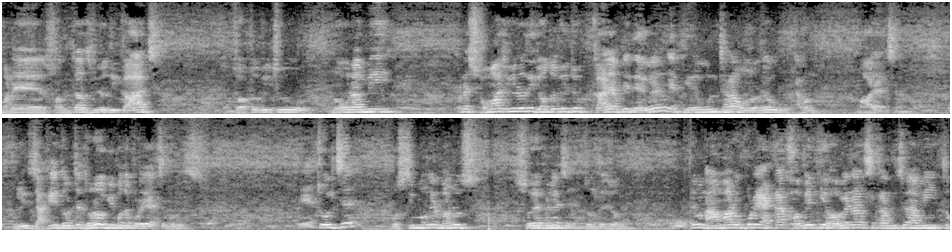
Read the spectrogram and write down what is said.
মানে সন্ত্রাস বিরোধী কাজ, যত কিছু নোংরামি মানে সমাজ বিরোধী যত কিছু কাজ আপনি দেখবেন তৃণমূল ছাড়া অন্য কেউ এখন পাওয়া যাচ্ছে না। পুলিশ যাকেই ধরছে, ধরেও বিপদে পড়ে যাচ্ছে পুলিশ। এ চলছে। পশ্চিমবঙ্গের মানুষ সয়ে ফেলেছে, চলতে চলতে দেখুন, আমার উপরে অ্যাটাক হবে কি হবে না, সেটার বিষয়ে আমি তো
